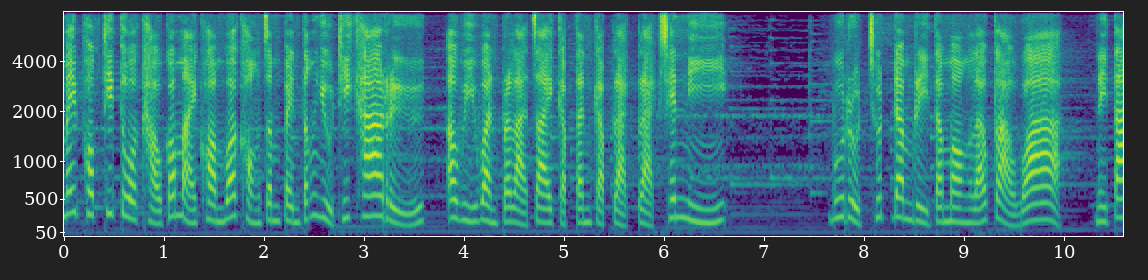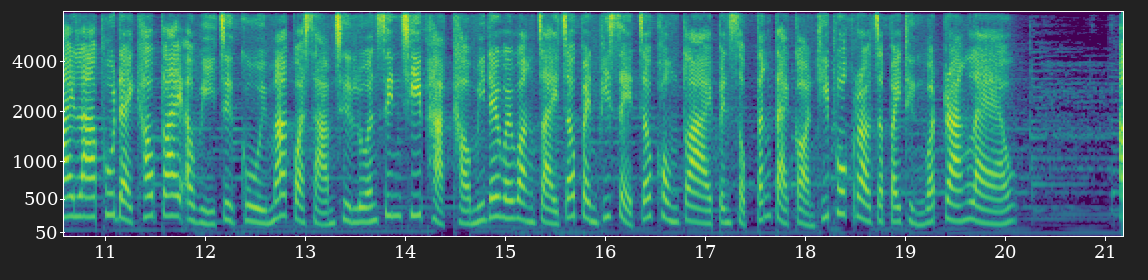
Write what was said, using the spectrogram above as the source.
ไม่พบที่ตัวเขาก็หมายความว่าของจำเป็นต้องอยู่ที่ข้าหรือ อวีวันประหลาดใจกับตันกับแปลกๆเช่นนี้ บุรุษชุดดำรีตะมองแล้วกล่าวว่า ในใต้ล่าผู้ใดเข้าใกล้อวีจือกุยมากกว่าสามชื่อล้วนสิ้นชีพหากเขามิได้ไว้วางใจเจ้าเป็นพิเศษเจ้าคงกลายเป็นศพตั้งแต่ก่อนที่พวกเราจะไปถึงวัดร้างแล้ว อ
